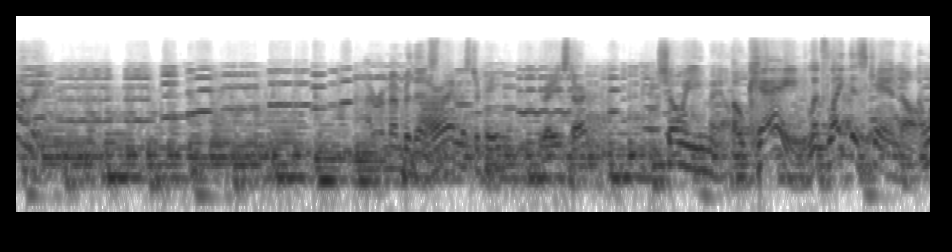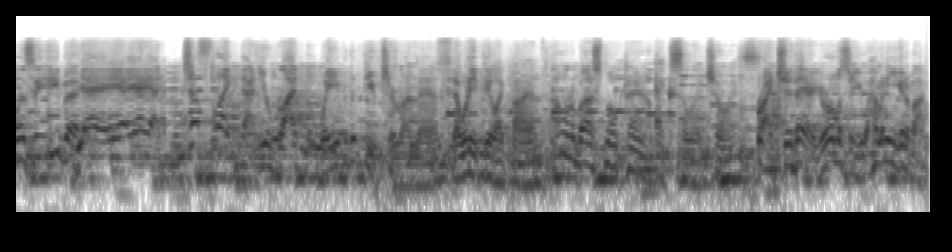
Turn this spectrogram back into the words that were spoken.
I remember this. All right, Mr. P. You ready to start? Show me email. Okay, let's light this candle. I want to see eBay. Yeah, yeah, yeah, yeah, yeah. Just like that. You're riding the wave of the future, my man. Now, what do you feel like buying? I want to buy a smoked ham. Excellent choice. Right, you're there. You're almost there. You- How many are you gonna buy?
